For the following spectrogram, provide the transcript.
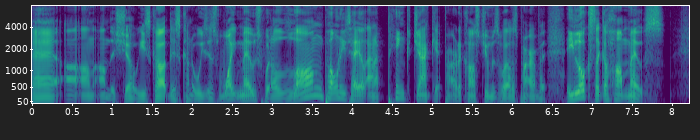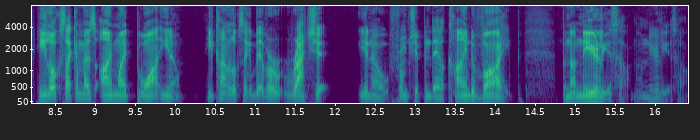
uh, on on this show. He's got this kind of he's this white mouse with a long ponytail and a pink jacket, part of the costume as well as part of it. He looks like a hot mouse. He looks like a mouse I might want. You know, he kind of looks like a bit of a ratchet, you know, from Chippendale kind of vibe. but not nearly as hot. Not nearly as hot.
